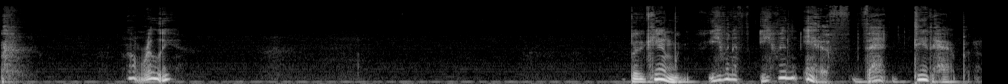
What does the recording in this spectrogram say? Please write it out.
not really. But again, even if even if that did happen,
